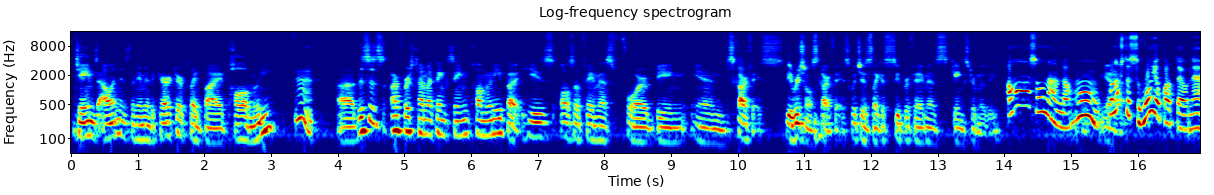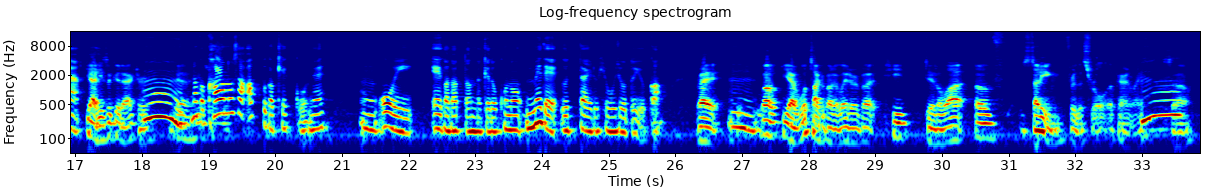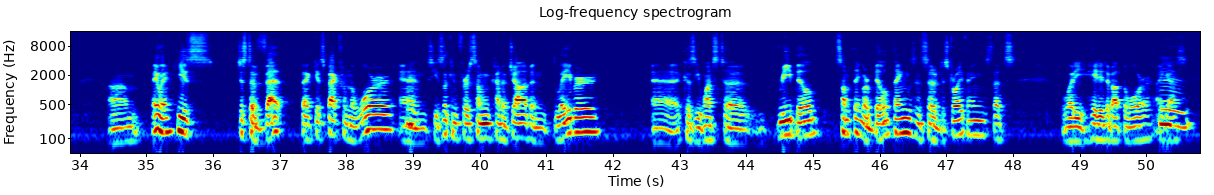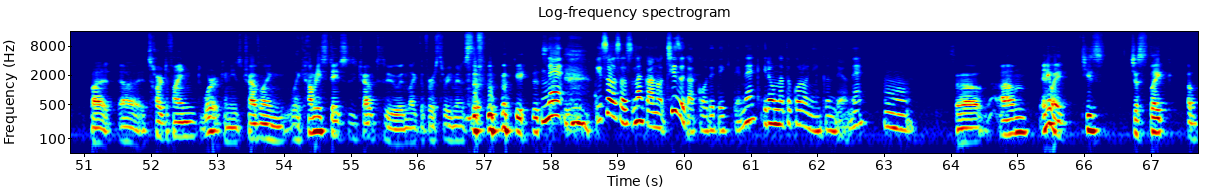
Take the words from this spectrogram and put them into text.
James Allen is the name of the character played by Paul Muni、うん mm. Uh, this is our first time, I think, seeing Paul Muni, but he's also famous for being in Scarface, the original Scarface, which is like a super famous gangster movie. ああ、そうなんだ。うん。Yeah. この人すごい良かったよね。Yeah, he's a good actor. うん。Yeah, なんか he. Well, yeah, we'll talk about it later, but he did a lot of studying for this role, apparently. So, um, anyway, he's just a vet that gets back from the war and he's looking for some kind of job in labor because he wants to rebuild something or build things instead of destroy things. That's what he hated about the war, I guess. But uh, it's hard to find work, and he's traveling. Like, how many states does he travel to in like the first three minutes of the movie? It's- ね。そうそうそう。なんかあの地図がこう出てきてね、いろんなところに行くんだよね。うん。 So, um, anyway, he's just like a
